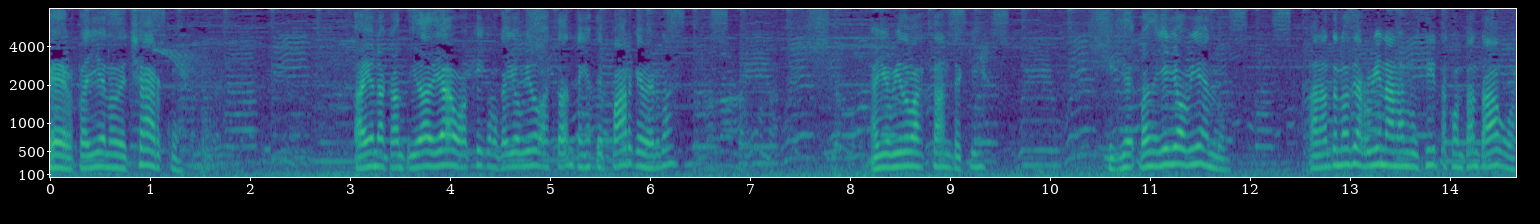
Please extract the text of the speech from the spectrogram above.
Pero está lleno de charcos. Hay una cantidad de agua aquí, como que ha llovido bastante en este parque, ¿verdad? Ha llovido bastante aquí. Y va a seguir lloviendo. Adelante no se arruinan las lucitas con tanta agua.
